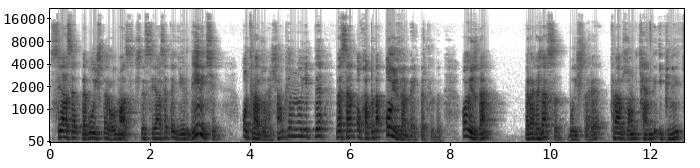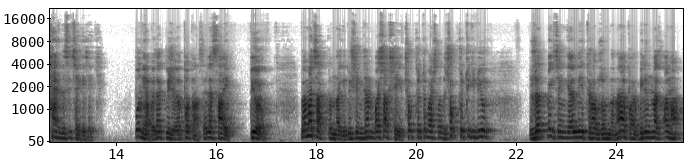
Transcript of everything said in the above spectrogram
Siyasetle bu işler olmaz. İşte siyasete girdiğin için o Trabzon'un şampiyonluğu gitti ve sen o kapıda o yüzden bekletildin. O yüzden bırakacaksın bu işleri. Trabzon kendi ipini kendisi çekecek. Bunu yapacak gücü ve potansiyele sahip diyorum. Ve maç hakkındaki düşüncem Başakşehir çok kötü başladı, çok kötü gidiyor. Düzeltmek için geldiği Trabzon'da ne yapar bilinmez ama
